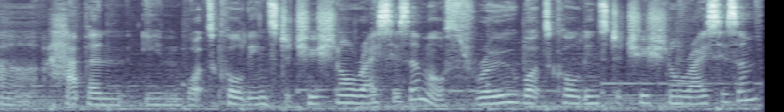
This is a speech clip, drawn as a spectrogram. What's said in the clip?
uh, happen in what's called institutional racism or through what's called institutional racism.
